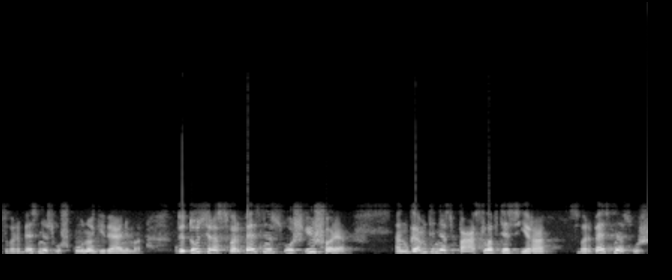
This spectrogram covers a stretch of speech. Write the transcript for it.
svarbesnis už kūno gyvenimą. Vidus yra svarbesnis už išorę. Ant gamtinės paslaptis yra svarbesnės už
